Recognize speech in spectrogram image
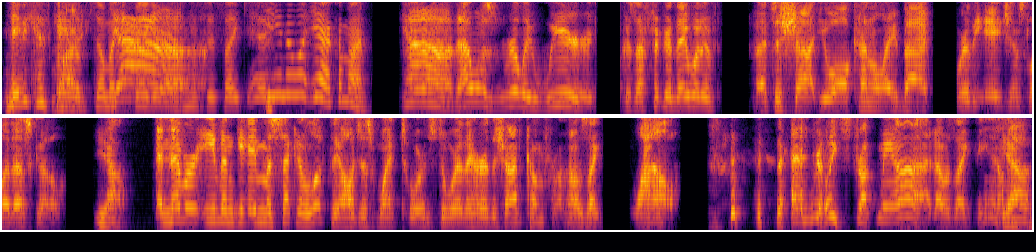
Maybe because Caleb's Right. so much Yeah. bigger. and He's just like, yeah, you know what? Yeah, come on. Yeah, that was really weird because I figured they would have. That's a shot you all kind of lay back. We're the agents. Let us go. Yeah. And never even gave them a second look. They all just went towards to where they heard the shot come from. I was like, wow. that really struck me odd. I was like, damn. Yeah.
